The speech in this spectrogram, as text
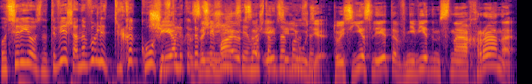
Вот серьезно, ты видишь, она выглядит как офис, Чем ли как занимаются Может, эти люди? То есть если это вневедомственная охрана,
